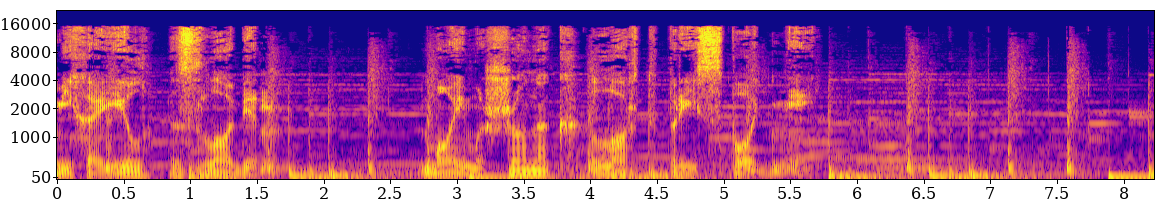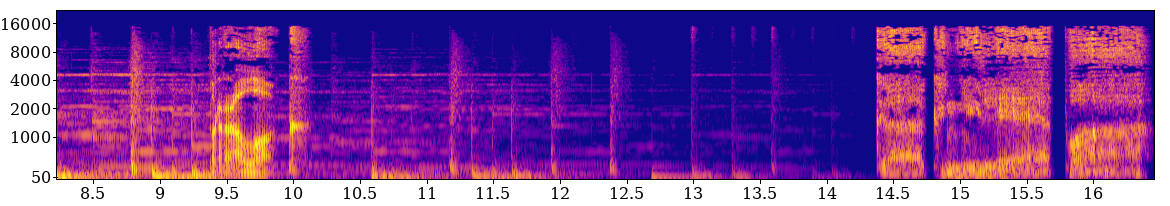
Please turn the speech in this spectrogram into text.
Михаил Злобин Мой мышонок, лорд преисподней Пролог Как нелепо!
